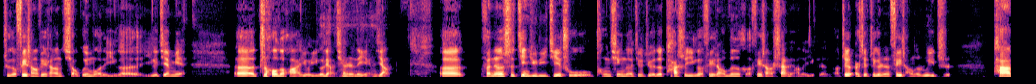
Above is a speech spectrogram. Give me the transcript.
这个非常非常小规模的一个一个见面，呃之后的话有一个两千人的演讲，呃反正是近距离接触彭清呢，就觉得他是一个非常温和、非常善良的一个人啊，这而且这个人非常的睿智，他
